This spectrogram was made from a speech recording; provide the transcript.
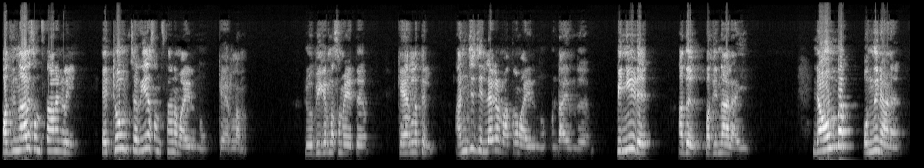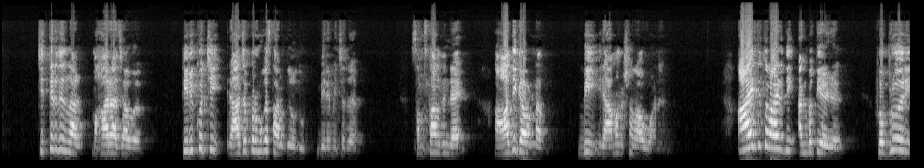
പതിനാല് സംസ്ഥാനങ്ങളിൽ ഏറ്റവും ചെറിയ സംസ്ഥാനമായിരുന്നു കേരളം. രൂപീകരണ സമയത്ത് കേരളത്തിൽ അഞ്ച് ജില്ലകൾ മാത്രമായിരുന്നു ഉണ്ടായിരുന്നത്. പിന്നീട് അത് പതിനാലായി. നവംബർ ഒന്നിനാണ് ചിത്തിര തിരുനാൾ മഹാരാജാവ് തിരുക്കൊച്ചി രാജപ്രമുഖ സ്ഥാനത്തു നിന്നും വിരമിച്ചത് സംസ്ഥാനത്തിന്റെ ആദ്യ ഗവർണർ ബി രാമകൃഷ്ണ റാവു ആണ്. ആയിരത്തി തൊള്ളായിരത്തി അൻപത്തിയേഴ് ഫെബ്രുവരി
